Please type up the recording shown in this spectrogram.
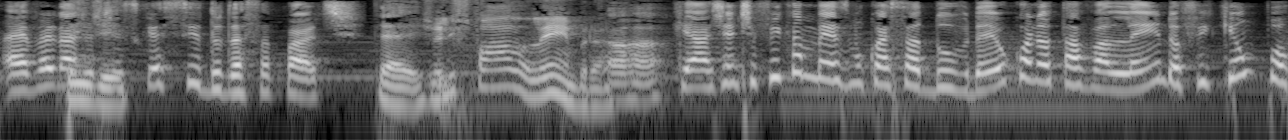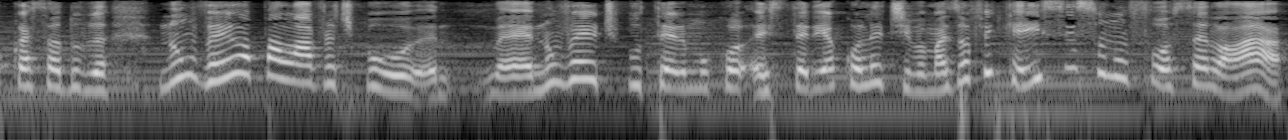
É verdade, Entendi. eu tinha esquecido dessa parte. É, Ele justo. fala, lembra? Aham. Que a gente fica mesmo com essa dúvida. Eu, quando eu tava lendo, eu fiquei um pouco com essa dúvida. Não veio a palavra, tipo. é, não veio, tipo, o termo co- histeria coletiva, mas eu fiquei. E se isso não for, sei lá,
